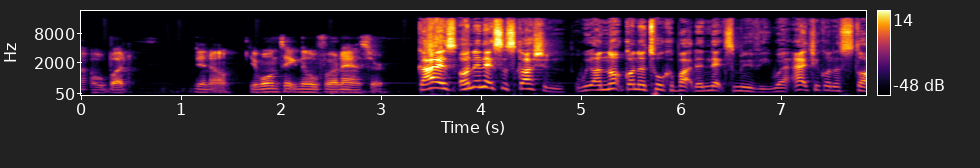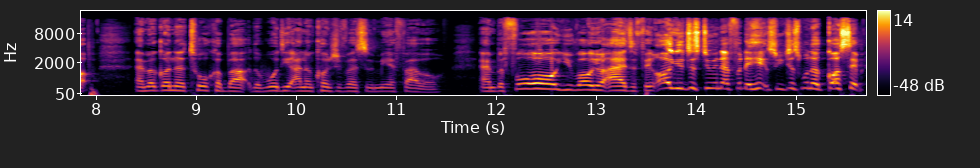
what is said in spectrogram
no, but you know, you won't take no for an answer. Guys, on the next discussion, we are not gonna talk about the next movie. We're actually gonna stop and we're gonna talk about the Woody Allen controversy with Mia Farrow. And before you roll your eyes and think, oh, you're just doing that for the hits, you just want to gossip.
